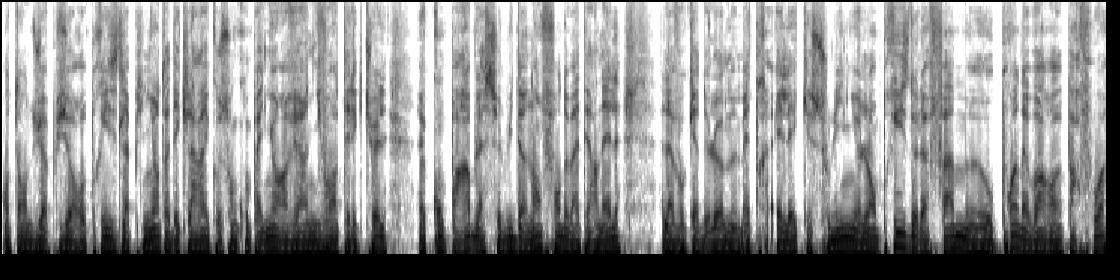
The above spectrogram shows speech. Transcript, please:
Entendu à plusieurs reprises, la plaignante a déclaré que son compagnon avait un niveau intellectuel comparable à celui d'un enfant de maternelle. L'avocat de l'homme, maître Elec, souligne l'emprise de la femme au point d'avoir parfois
